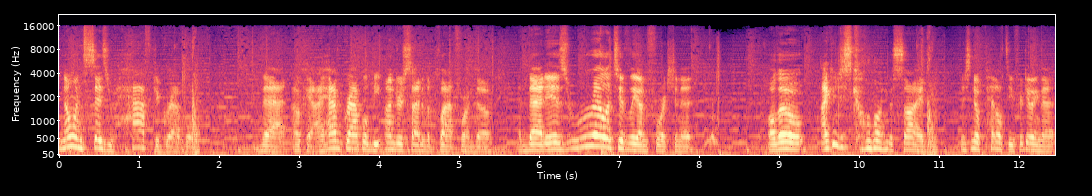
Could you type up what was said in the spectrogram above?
No one says you have to grapple that. Okay, I have grappled the underside of the platform, though, and that is relatively unfortunate. Although, I can just go along the side. There's no penalty for doing that.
